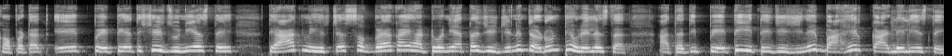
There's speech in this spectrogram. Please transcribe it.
कपाटात एक पेटी अतिशय जुनी असते. त्यात मिहीरच्या सगळ्या काही आठवणी आता जिजीने दडून ठेवलेल्या असतात. आता ती पेटी इथे जिजीने बाहेर काढलेली असते.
